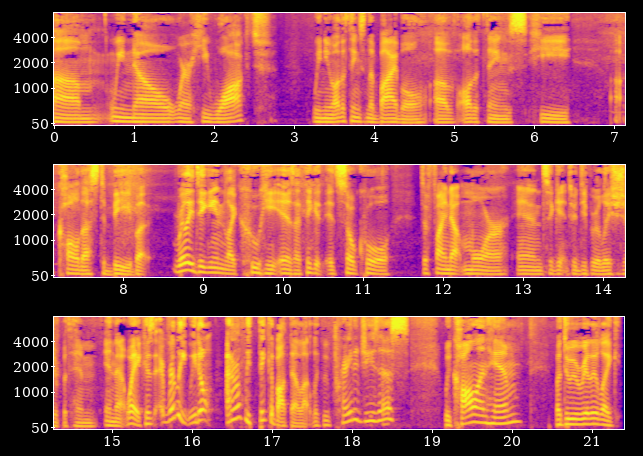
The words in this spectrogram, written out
Um, we know where he walked. We knew all the things in the Bible of all the things he uh, called us to be. But really digging into like who he is, I think it, it's so cool to find out more and to get into a deeper relationship with him in that way. Because really, we don't. I don't know if we think about that a lot. Like we pray to Jesus, we call on him, but do we really like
